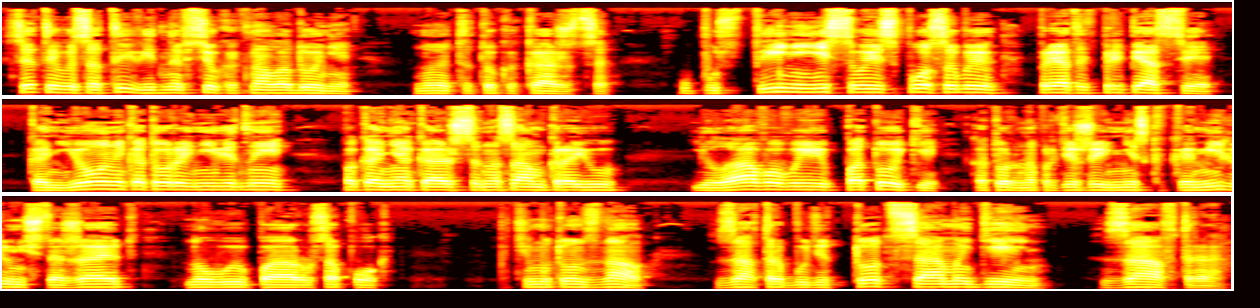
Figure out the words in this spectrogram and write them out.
С этой высоты видно все как на ладони, но это только кажется. У пустыни есть свои способы прятать препятствия. Каньоны, которые не видны, пока не окажешься на самом краю, и лавовые потоки, которые на протяжении нескольких миль уничтожают новую пару сапог. Почему-то он знал, завтра будет тот самый день. Завтра.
